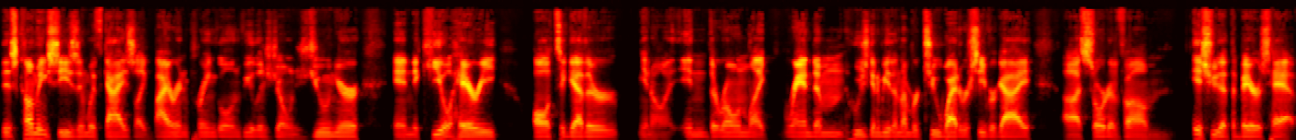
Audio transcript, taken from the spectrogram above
this coming season with guys like Byron Pringle and Velus Jones Jr. and N'Keal Harry all together you know, in their own like random who's going to be the number two wide receiver guy uh, sort of um, issue that the Bears have.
